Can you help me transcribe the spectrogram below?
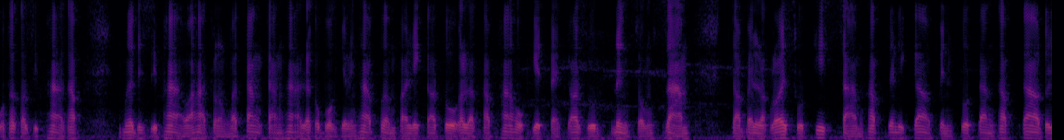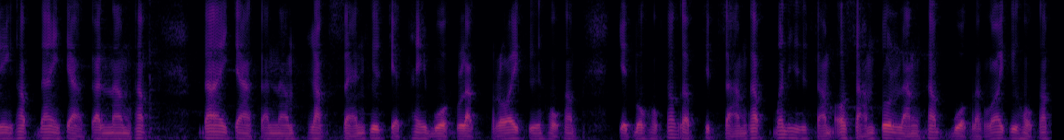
6เท่ากับ15ครับ เมื่อได้15ว่าาพลรงมาตั้งตั้งห้าแล้วก็บวกจากเลขห้าเพิ่มไปเลขเก้าตัวก็แล้วครับห้าหกเจ็ดแปดเก้าศูนย์หนึ่งสองสามต่อไปหลักร้อยสุดที่สามครับเลขเก้าเป็นตัวตั้งครับเก้าตัวนี้ครับได้จากการนำครับ ได้จากการนำหลักแสนคือ 7 ให้บวกหลักร้อยคือ 6 ครับ 7 บวก 6 เท่ากับ 13 ครับ เมื่อที่ 13 เอา 3 ตัวหลังครับ บวกหลักร้อยคือ 6 ครับ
